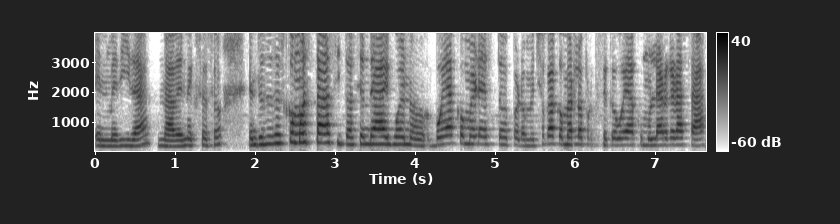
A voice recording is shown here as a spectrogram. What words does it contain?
en medida, nada en exceso. Entonces es como esta situación de, ay, bueno, voy a comer esto, pero me choca comerlo porque sé que voy a acumular grasa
